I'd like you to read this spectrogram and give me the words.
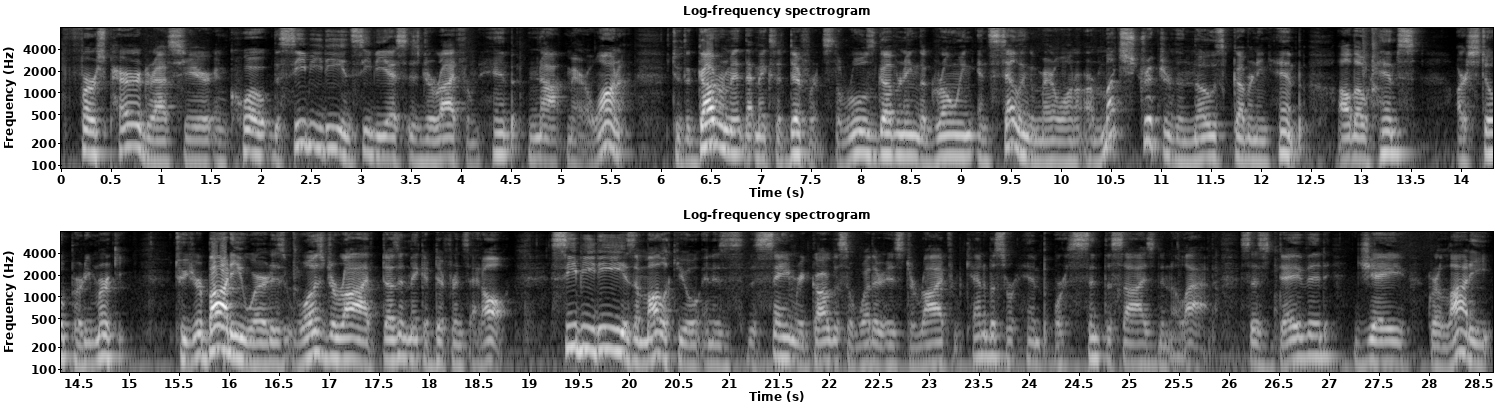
first paragraphs here and quote the CBD and CVS is derived from hemp, not marijuana. To the government, that makes a difference. The rules governing the growing and selling of marijuana are much stricter than those governing hemp, although hemps are still pretty murky. To your body, where it is was derived doesn't make a difference at all. CBD is a molecule and is the same regardless of whether it is derived from cannabis or hemp or synthesized in a lab, says David J. Grelotti,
